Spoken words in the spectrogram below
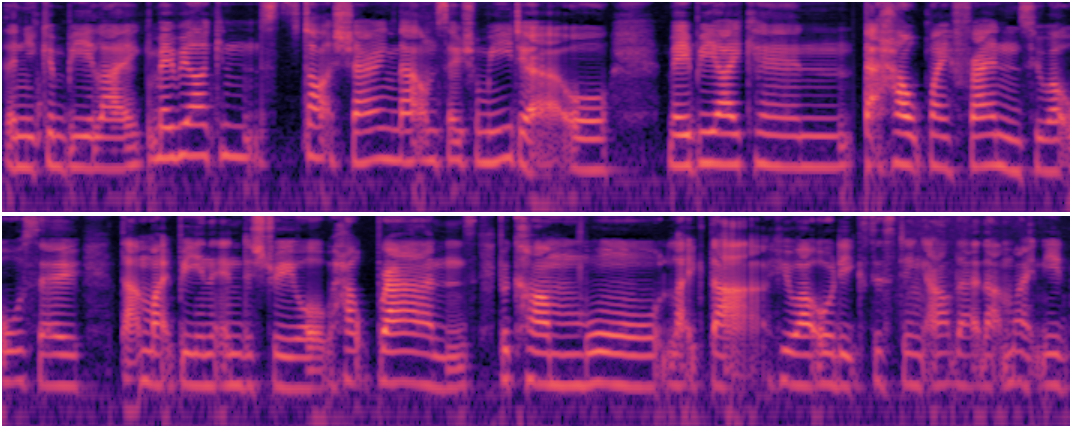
then you can be like, maybe I can start sharing that on social media, or maybe I can help my friends who are also that might be in the industry, or help brands become more like that who are already existing out there that might need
